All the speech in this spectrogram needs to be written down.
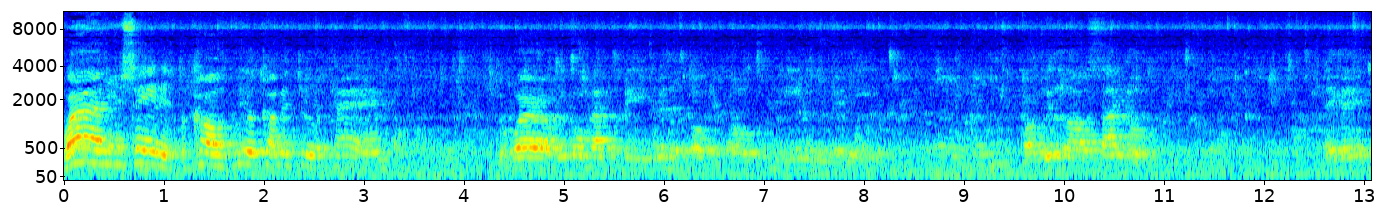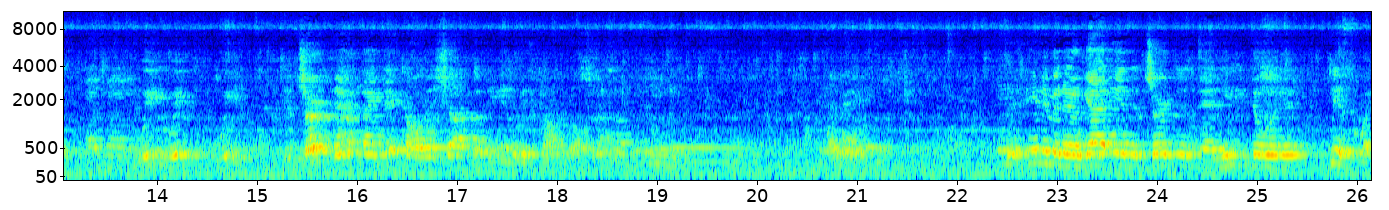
Why are you saying this? Because we're coming to a time where we're going to have to be really focused on who the enemy really is. Because we lost sight on it. Amen? We, we, we, the church now think they call it shot, but the calling. Amen. The enemy done got in the churches and he's doing it his way.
